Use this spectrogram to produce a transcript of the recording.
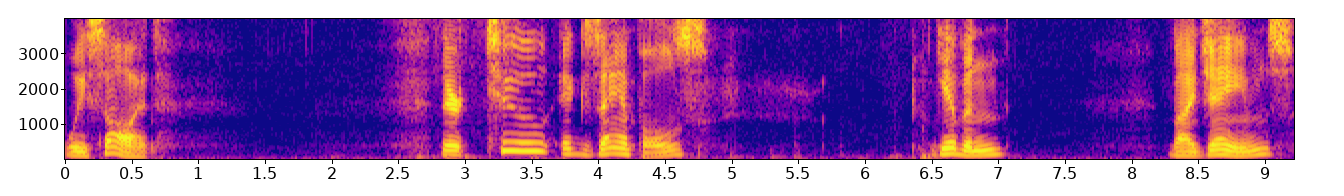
we saw it. There are two examples given by James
